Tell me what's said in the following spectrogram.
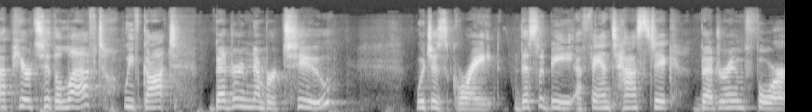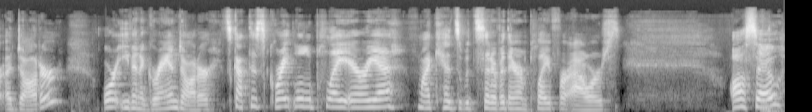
up here to the left, we've got bedroom number two, which is great. This would be a fantastic bedroom for a daughter or even a granddaughter. It's got this great little play area. My kids would sit over there and play for hours. Also,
